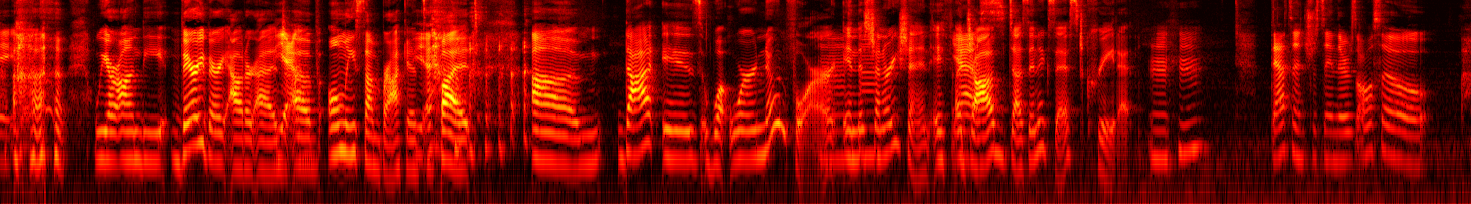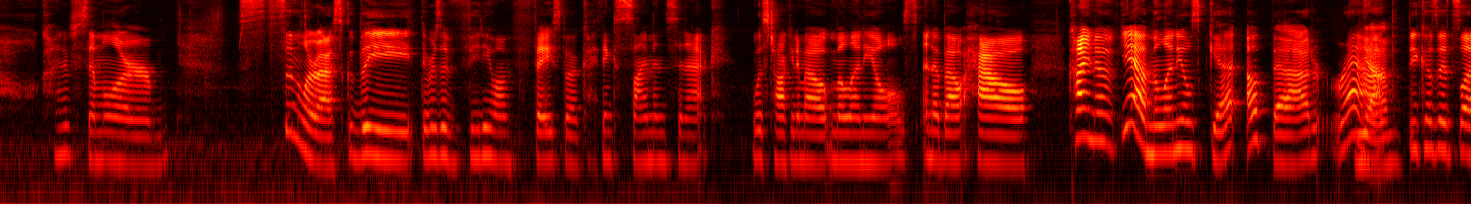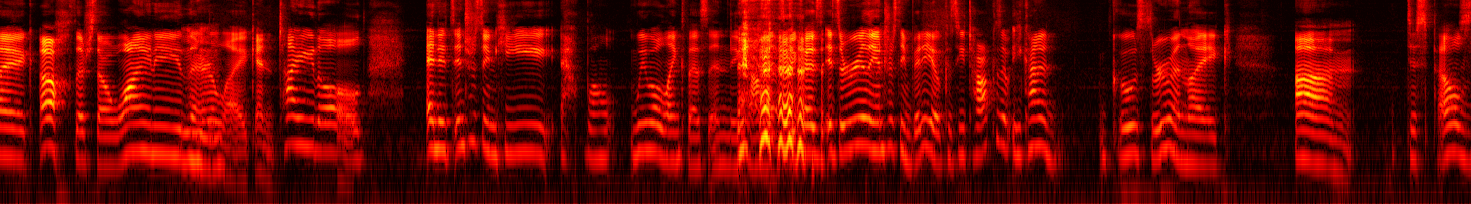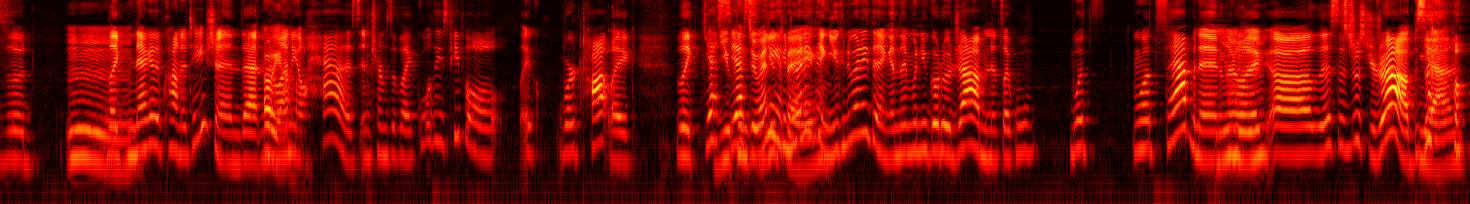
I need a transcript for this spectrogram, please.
we are on the very, very outer edge yeah. of only some brackets, yeah. but um, that is what we're known for mm-hmm. in this generation. If yes. a job doesn't exist, create it. Mm-hmm. That's interesting. There's also oh, kind of similar similar esque. The there was a video on Facebook. I think Simon Sinek was talking about millennials and about how kind of yeah millennials get a bad rap yeah. because it's like oh they're so whiny they're mm-hmm. like entitled and it's interesting he well we will link this in the comments because it's a really interesting video because he talks he kind of goes through and like um dispels the mm. like negative connotation that oh, millennial yeah. has in terms of like well these people like we're taught like like yes you yes can do anything. you can do anything you can do anything and then when you go to a job and it's like well what's what's happening? And they're like, mm-hmm. uh, this is just your job. So. Yeah.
